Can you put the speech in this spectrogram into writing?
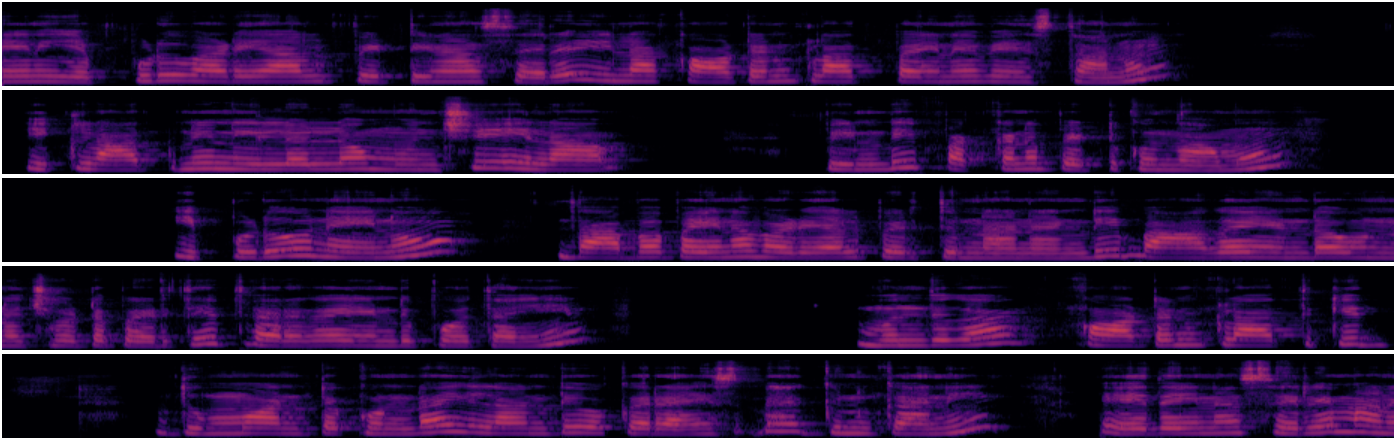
నేను ఎప్పుడు వడియాలు పెట్టినా సరే ఇలా కాటన్ క్లాత్ పైనే వేస్తాను. ఈ క్లాత్ని నీళ్ళల్లో ముంచి ఇలా పిండి పక్కన పెట్టుకుందాము. ఇప్పుడు నేను దాబా పైన వడియాలు పెడుతున్నానండి. బాగా ఎండ ఉన్న చోట పెడితే త్వరగా ఎండిపోతాయి. ముందుగా కాటన్ క్లాత్కి దుమ్ము అంటకుండా ఇలాంటి ఒక రైస్ బ్యాగ్ను కానీ ఏదైనా సరే మన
